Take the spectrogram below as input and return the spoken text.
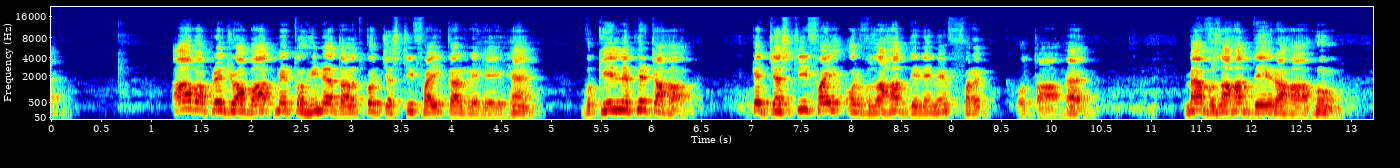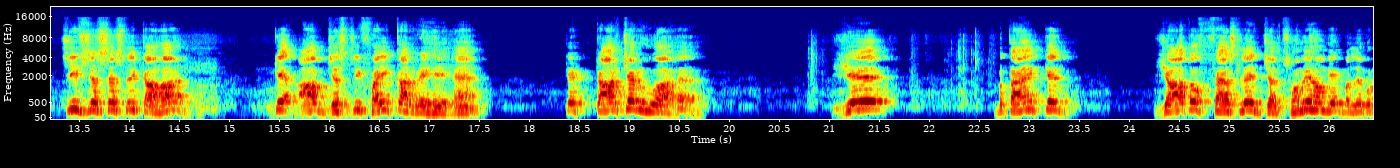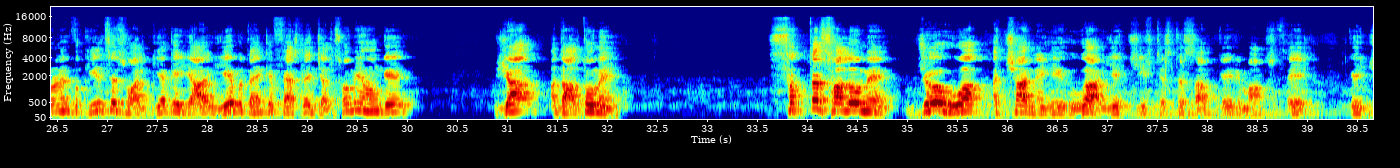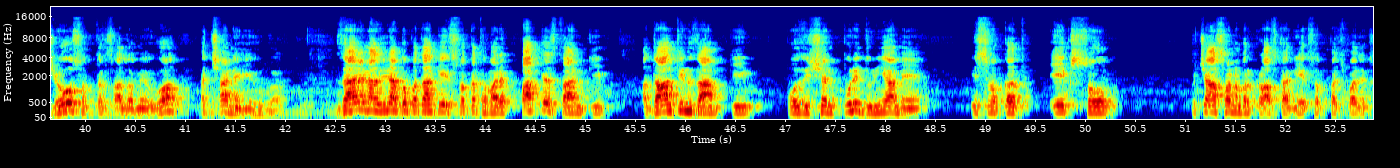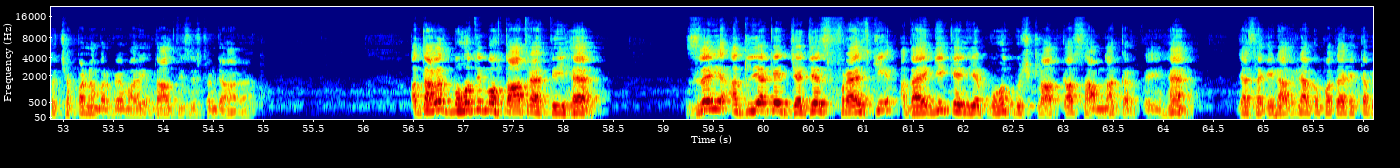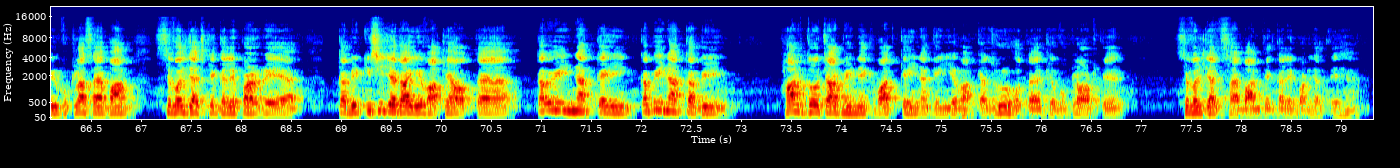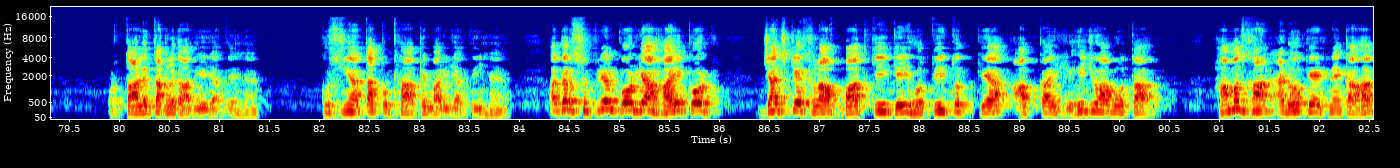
आप अपने जवाब में तोहन अदालत को जस्टिफाई कर रहे हैं। वकील ने फिर कहा कि जस्टिफाई और वजाहत देने में फ़र्क होता है। मैं वजाहत दे रहा हूँ। चीफ जस्टिस ने कहा कि आप जस्टिफाई कर रहे हैं कि टार्चर हुआ है। ये बताएँ कि या तो फैसले जलसों में होंगे मतलब उन्होंने वकील से सवाल किया कि या ये बताएँ कि फैसले जलसों में होंगे या अदालतों में। सत्तर सालों में जो हुआ अच्छा नहीं हुआ, ये चीफ जस्टिस साहब के रिमार्क्स थे कि जो सत्तर सालों में हुआ अच्छा नहीं हुआ। ज़ाहिर नाजरीन, आपको पता कि इस वक्त हमारे पाकिस्तान की अदालती निज़ाम की पोजीशन पूरी दुनिया में इस वक्त एक सौ पचासवा नंबर क्रॉस कर गया एक सौ पचपन, एक सौ छप्पन नंबर पे हमारी अदालती सिस्टम जा रहा है। अदालत बहुत ही मोहतात रहती है। ज़िले अदलिया के जजेस फ़्राइज़ की अदायगी के लिए बहुत मुश्किल का सामना करते हैं। जैसा कि नाजरीन, आपको पता है कि कभी वकला साहबान सिविल जज के गले पड़ रहे हैं, कभी किसी जगह ये वाक़ होता है कभी ना कहीं, कभी ना कभी, हर दो चार महीने के बाद कहीं ना कहीं ये वाक़ ज़रूर होता है कि वकला उठ के सिविल जज साहबान के गले पड़ जाते हैं और ताले तक लगा दिए जाते हैं, कुर्सियाँ तक उठा के मारी जाती हैं। अगर सुप्रीम कोर्ट या हाई कोर्ट जज के खिलाफ बात की गई होती तो क्या आपका यही जवाब होता? हमद खान एडवोकेट ने कहा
